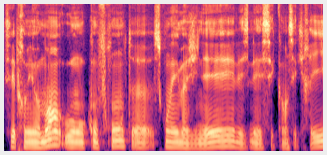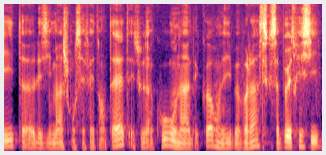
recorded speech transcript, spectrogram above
c'est les premiers moments où on confronte euh, ce qu'on a imaginé, les, séquences écrites, euh, les images qu'on s'est faites en tête, et tout d'un coup, on a un décor, on dit, ben voilà, est-ce que ça peut être ici?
